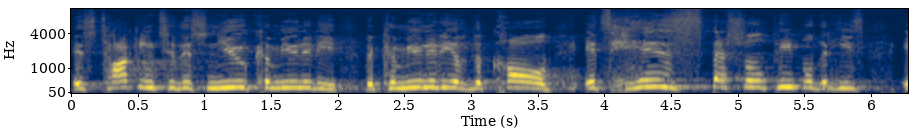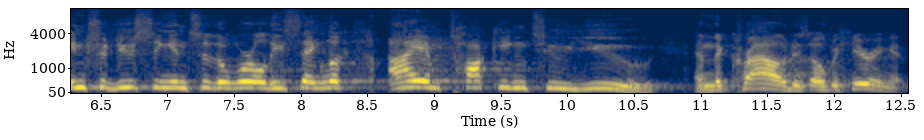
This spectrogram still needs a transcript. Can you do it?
is talking to this new community, the community of the called. It's His special people that He's introducing into the world. He's saying, look, I am talking to you. And the crowd is overhearing it.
